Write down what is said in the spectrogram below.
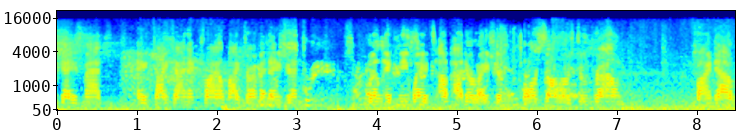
today's match, a titanic trial by termination. Will it be waves of adoration or sorrows to drown? Find out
